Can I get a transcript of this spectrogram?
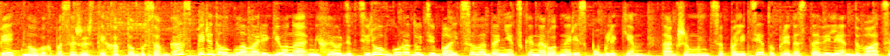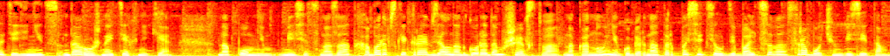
Пять новых пассажирских автобусов ГАЗ передал глава региона Михаил Дегтярев городу Дебальцево Донецкой Народной Республики. Также муниципалитету предоставили 20 единиц дорожной техники. Напомним, месяц назад Хабаровский край взял над городом шефство. Накануне губернатор посетил Дебальцево с рабочим визитом.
